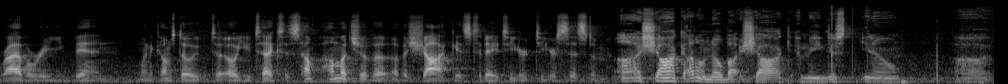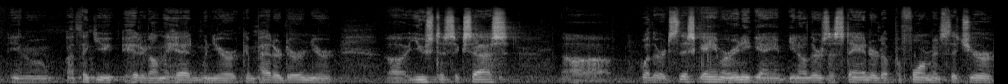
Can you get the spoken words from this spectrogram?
rivalry you've been when it comes to, to OU Texas. How, how much of a, of a shock is today to your, to your system? Uh, shock, I don't know about shock. I mean, just, you know, uh, you know, I think you hit it on the head when you're a competitor and you're uh, used to success. Uh, whether it's this game or any game, you know, there's a standard of performance that you're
